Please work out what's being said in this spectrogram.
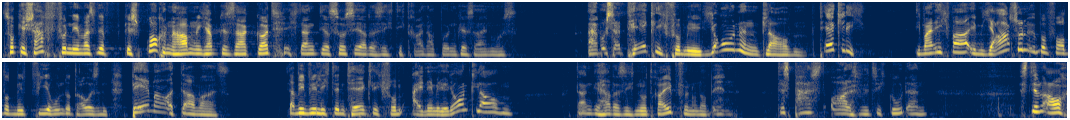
so geschafft von dem, was wir gesprochen haben. Ich habe gesagt, Gott, ich danke dir so sehr, dass ich nicht Reinhard Bonke sein muss. Er muss ja täglich für Millionen glauben. Täglich. Ich meine, ich war im Jahr schon überfordert mit 400.000 D-Mark damals. Ja, wie will ich denn täglich für eine Million glauben? Danke, Herr, dass ich nur drei Pfünder bin. Das passt. Oh, das fühlt sich gut an. Das stimmt auch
